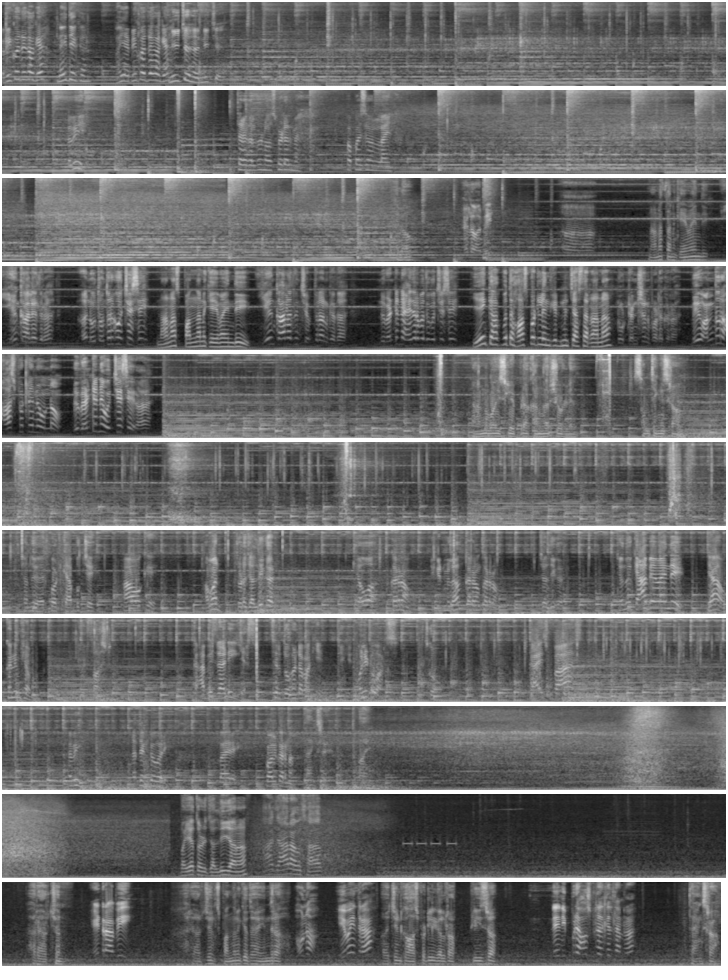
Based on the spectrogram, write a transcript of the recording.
अभी को देखा क्या नहीं देखा भाई अभी को देखा क्या नीचे है नीचे अभी तेरा गर्लफ्रेंड हॉस्पिटल में पापा से ऑनलाइन హలో హలో అభి ఆ, నాన్న తనకి నానా స్పందనకి ఏమైంది? ఏం కాలేదని చెప్తున్నాను కదా. నువ్వు వెంటనే హైదరాబాద్ వచ్చేసి ఏం కాకపోతే హాస్పిటల్ ఎందుకు అడ్మిట్ చేస్తారు నాన్న నువ్వు టెన్షన్ పడకరా. మేము అందరూ హాస్పిటల్లోనే ఉన్నాం. నువ్వు వెంటనే వచ్చేసేరా నాన్న వాయిస్లో ఎప్పుడా కంగారు చూడలేదు. Something is wrong Chandu airport cab book చేయి. ఓకే. अमन थोड़ा जल्दी कर क्या हुआ कर रहा हूँ टिकट मिला कर रहा हूँ कर रहा हूँ जल्दी कर चंदू క్యాబ్ ఏమైంది యా ఒక్క నిమిషం fast cab is ready yes सिर्फ दो घंटा बाकी है ठीक है। Only two hours let's go guys fast अभी नथिंग टू वरी बाय रे कॉल करना థ్యాంక్స్ రే బాయ్ भैया थोड़ा जल्दी जाना हाँ जा रहा हूँ साहब अरे अर्जुन ఏంట్రా అభి अरे अर्जुन స్పందనకి ఏదో అయిందిరా అవునా ఏమైందిరా అర్జెంట్గా హాస్పిటల్కి వెళ్ళరా ప్లీజ్ రా నేను ఇప్పుడే హాస్పిటల్కి వెళ్తాను రా థ్యాంక్స్ రా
